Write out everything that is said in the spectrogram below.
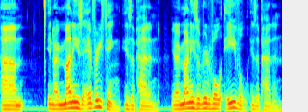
Um, you know, money's everything is a pattern. You know, money's the root of all evil is a pattern.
